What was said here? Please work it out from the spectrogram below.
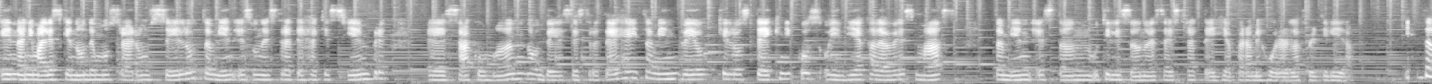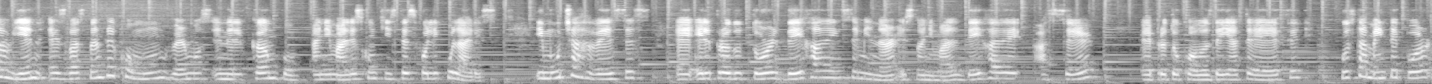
en animales que no demostraron celo, también es una estrategia que siempre eh, saco mano de esa estrategia y también veo que los técnicos hoy en día cada vez más también están utilizando esa estrategia para mejorar la fertilidad. Y también es bastante común vermos en el campo animales con quistes foliculares y muchas veces eh, el productor deja de inseminar este animal, deja de hacer eh, protocolos de IATF justamente por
